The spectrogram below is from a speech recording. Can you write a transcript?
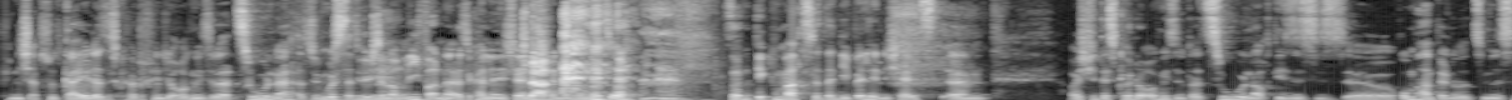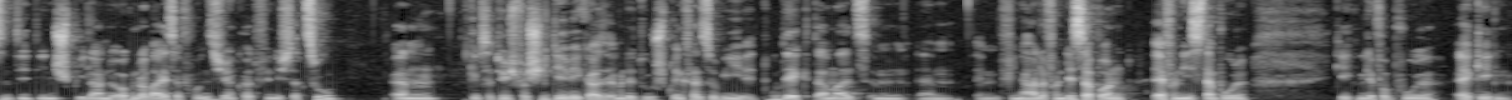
finde ich absolut geil. Das gehört, finde ich, auch irgendwie so dazu, ne? Also du musst natürlich mhm. dann auch liefern, ne? Also kann ja nicht, wenn du nur so, so einen Dicken machst und dann die Bälle nicht hältst. Ähm, aber ich finde, das gehört auch irgendwie so dazu und auch dieses, dieses äh, Rumhampeln oder zumindest die, den Spieler in irgendeiner Weise verunsichern gehört, finde ich dazu. Ähm, Gibt es natürlich verschiedene Wege. Also entweder du springst halt so wie Dudek damals im, ähm, im Finale von Lissabon, äh, von Istanbul gegen Liverpool, äh, gegen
